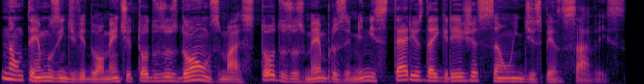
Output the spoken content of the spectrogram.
Não temos individualmente todos os dons, mas todos os membros e ministérios da Igreja são indispensáveis.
